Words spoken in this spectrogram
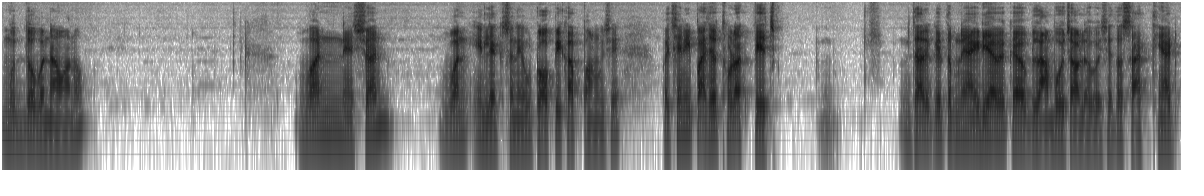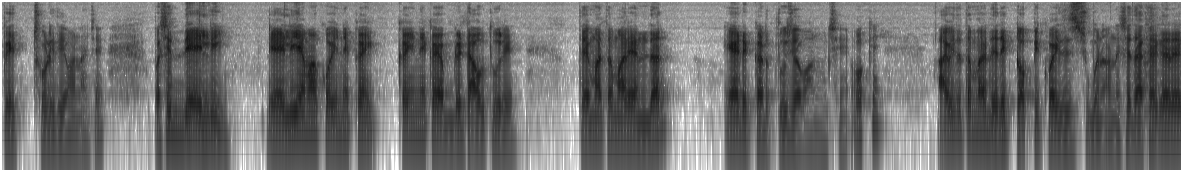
મુદ્દો બનાવવાનો. વન નેશન, વન ઇલેક્શન એવું ટોપિક આપવાનું છે. પછી એની પાછળ થોડાક પેજ ધારો કે તમને આઈડિયા આવે કે લાંબો ચાલ્યો હોય છે, તો સાતથી આઠ પેજ છોડી દેવાના છે. પછી ડેલી ડેલી એમાં કોઈને કંઈ કંઈ ને કંઈ અપડેટ આવતું રહે, તો એમાં તમારે અંદર એડ કરતું જવાનું છે ઓકે આવી રીતે તમારે દરેક ટોપિક વાઇઝ ઇસ્યુ બનાવવાના છે. દાખલા કે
